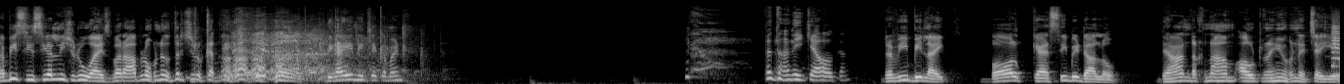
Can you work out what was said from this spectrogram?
तभी सीसीएल नहीं शुरू हुआ इस बार आप लोगों ने उधर शुरू कर दिया। दिखाइए नीचे कमेंट पता नहीं क्या होगा। रवि बी लाइक बॉल कैसी भी डालो ध्यान रखना हम आउट नहीं होने चाहिए।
